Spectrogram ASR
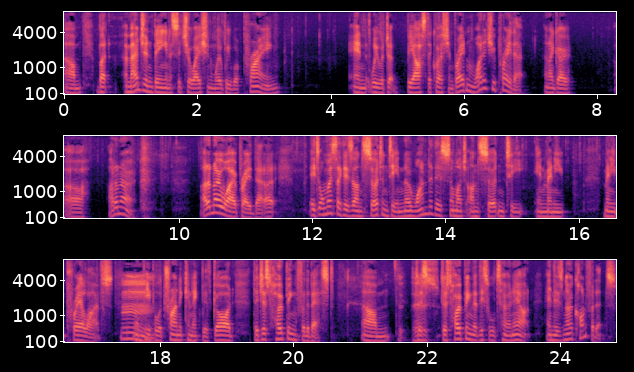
Um, but imagine being in a situation where we were praying and we would be asked the question, Braden, why did you pray that? And I go, uh, I don't know. I don't know why I prayed that. I, it's almost like there's uncertainty, and no wonder there's so much uncertainty in many many prayer lives mm. when people are trying to connect with God. They're just hoping for the best, um, Th- just is... just hoping that this will turn out, and there's no confidence.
